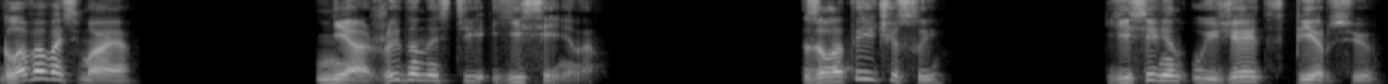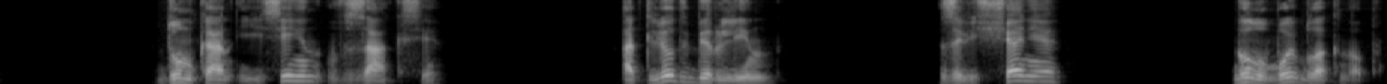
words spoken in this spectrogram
Глава восьмая. Неожиданности Есенина. Золотые часы. Есенин уезжает в Персию. Дункан и Есенин в ЗАГСе. Отлет в Берлин. Завещание. Голубой блокнот.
